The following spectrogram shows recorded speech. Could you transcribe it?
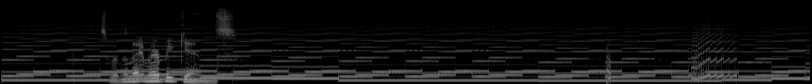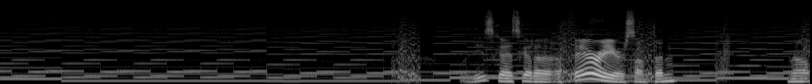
That's where the nightmare begins. These guys got a, a or something. No.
